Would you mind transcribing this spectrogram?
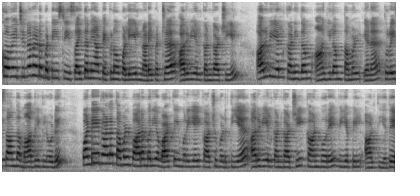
கோவை சின்னவேடப்பட்டி ஸ்ரீ சைத்தன்யா டெக்னோ பள்ளியில் நடைபெற்ற அறிவியல் கண்காட்சியில் அறிவியல் கணிதம் ஆங்கிலம் தமிழ் என துறை சார்ந்த மாதிரிகளோடு பண்டைய கால தமிழ் பாரம்பரிய வாழ்க்கை முறையை காட்சிப்படுத்திய அறிவியல் கண்காட்சி காண்போரை வியப்பில் ஆழ்த்தியது.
